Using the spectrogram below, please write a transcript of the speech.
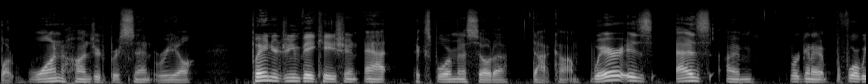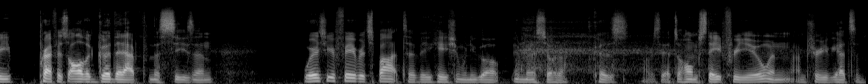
but 100% real. Plan your dream vacation at exploreminnesota.com Where is as I'm we're gonna before we preface all the good that happened from this season. Where's your favorite spot to vacation when you go up in Minnesota? Because obviously that's a home state for you, and I'm sure you've got some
